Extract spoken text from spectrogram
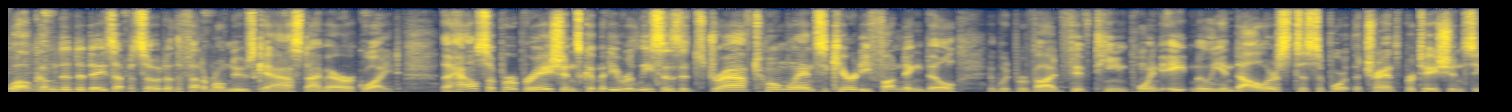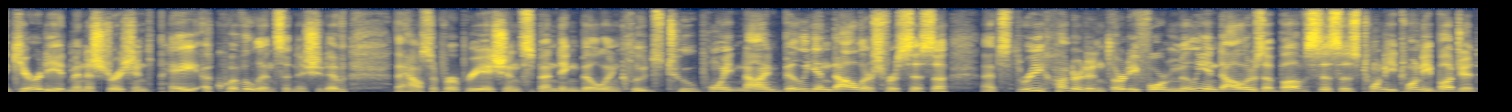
Welcome to today's episode of the Federal Newscast. I'm Eric White. The House Appropriations Committee releases its draft Homeland Security funding bill. It would provide $15.8 million to support the Transportation Security Administration's Pay Equivalence Initiative. The House Appropriations spending bill includes $2.9 billion for CISA. That's $334 million above CISA's 2020 budget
